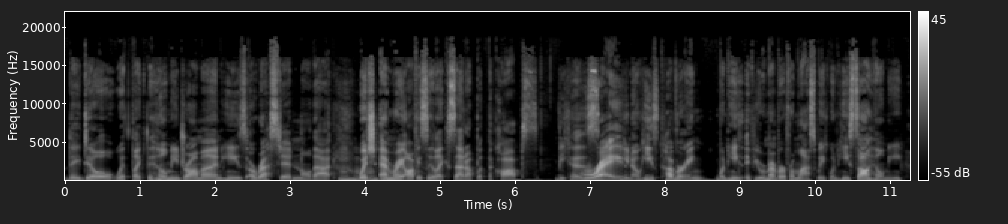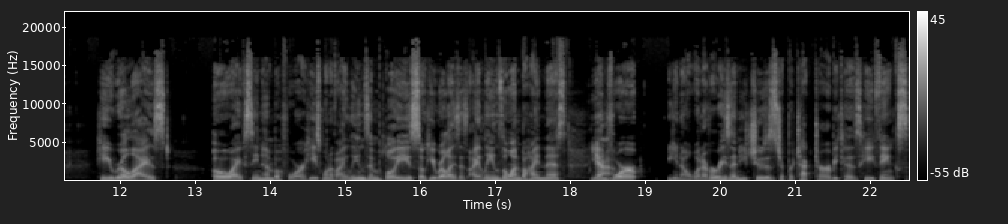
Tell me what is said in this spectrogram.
they deal with like the Hilmi drama and he's arrested and all that, which Mhm. Emre obviously like set up with the cops because Right. you know he's covering when he if you remember from last week when he saw Hilmi, he realized oh I've seen him before he's one of Eileen's employees so he realizes Eileen's the one behind this yeah. and for you know whatever reason he chooses to protect her because he thinks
